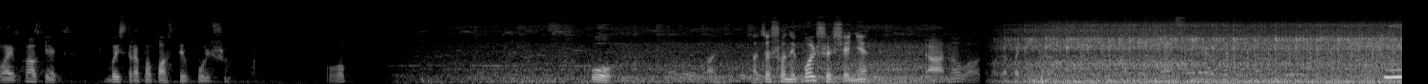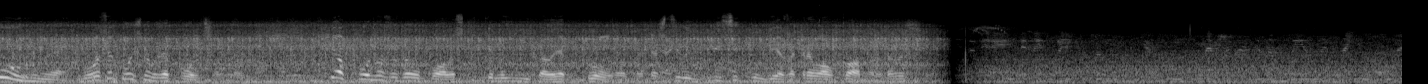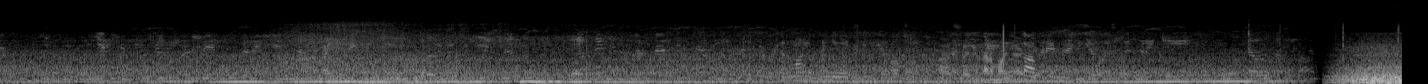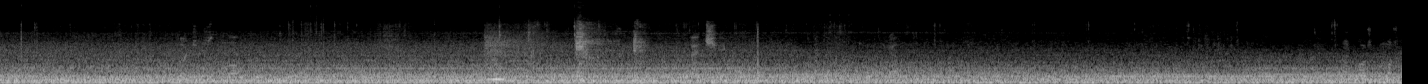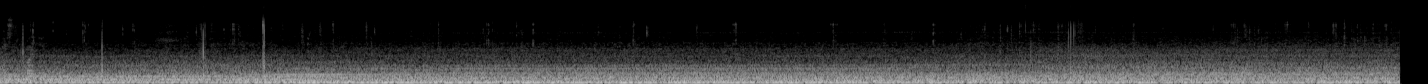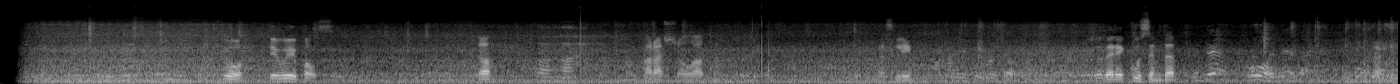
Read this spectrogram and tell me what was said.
лайфхак, як швидко попасти в Польщу. Оп. О. А, а це що, не Польща ще, ні? А, ну ладно, може подійти. Ну оце точно вже Польща, блядь. Як воно задовбало, скільки ми їхали, як довго, блядь. Аж цілих 2 секунди я закривав камеру. Та ви що? Нормально про нее А що, нормально? Так. Точиш слово. Точи. Окошко можна знімати. О, ты выполз. Да? Ага. Ну хорошо, ладно. Пошли. Перекусим, да? Хорошо.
